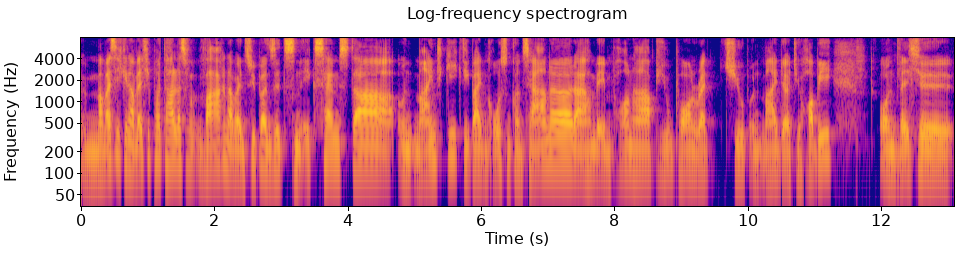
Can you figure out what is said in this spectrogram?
Man weiß nicht genau, welche Portale das waren, aber in Zypern sitzen Xhamster und MindGeek, die beiden großen Konzerne. Da haben wir eben Pornhub, YouPorn, RedTube und My Dirty Hobby. Und welche,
